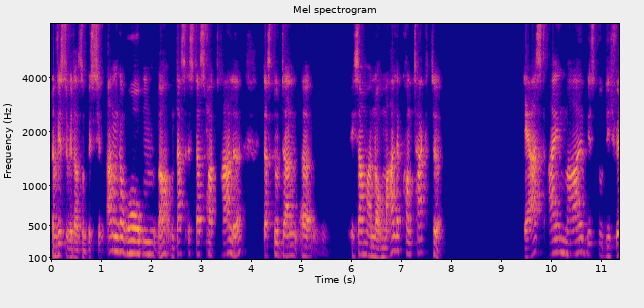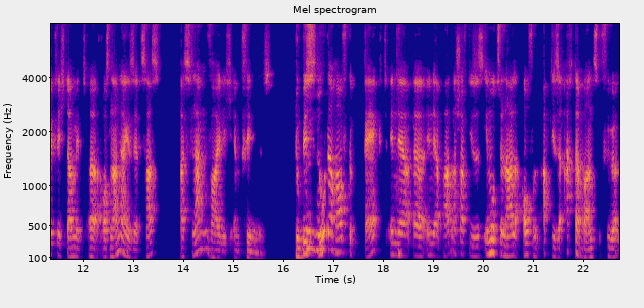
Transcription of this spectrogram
dann wirst du wieder so ein bisschen angehoben. Ja? Und das ist das Fatale, dass du dann, äh, ich sag mal, normale Kontakte erst einmal, bis du dich wirklich damit äh, auseinandergesetzt hast, als langweilig empfindest. Du bist mhm. so darauf geprägt, in der, äh, in der Partnerschaft dieses emotionale Auf und Ab, diese Achterbahn zu führen,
